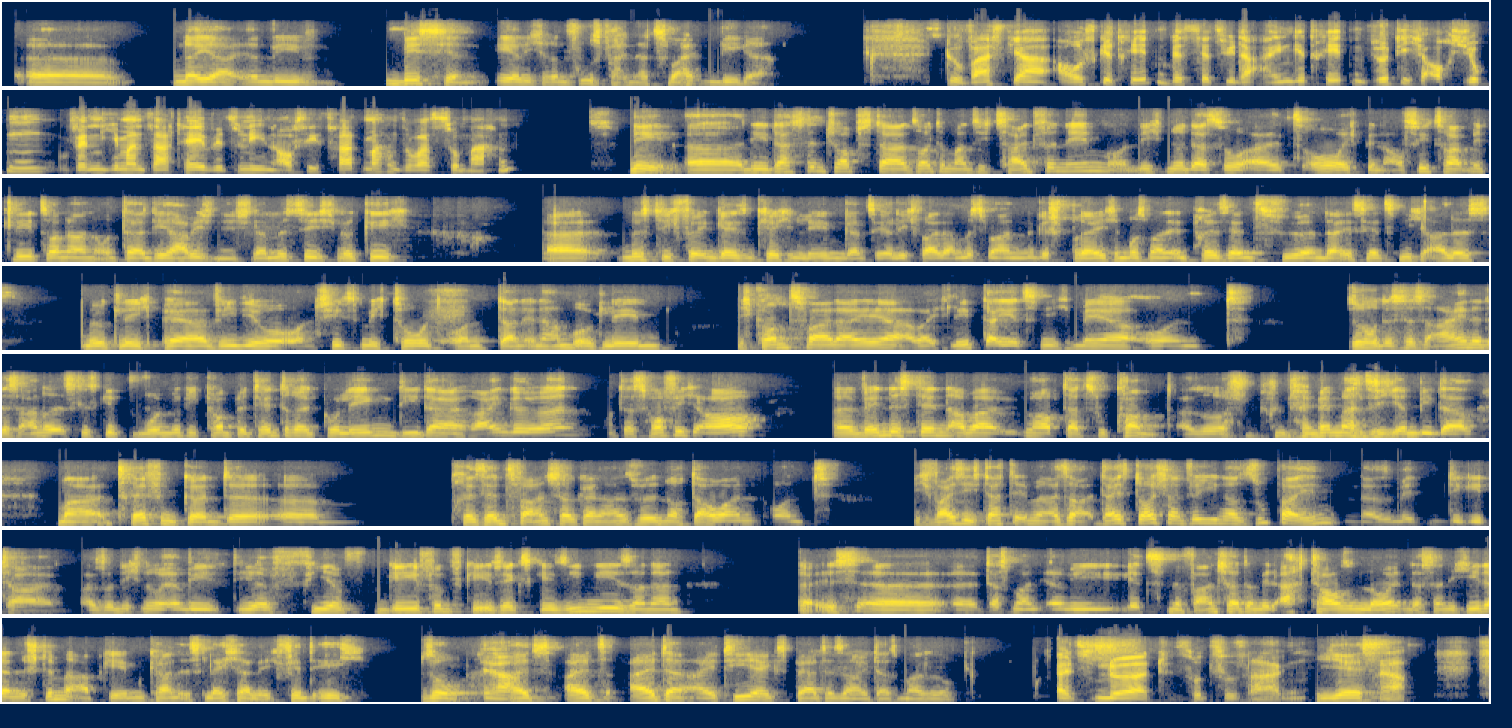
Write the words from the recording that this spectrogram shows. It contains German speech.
äh, naja, irgendwie ein bisschen ehrlicheren Fußball in der zweiten Liga. Du warst ja ausgetreten, bist jetzt wieder eingetreten. Würde dich auch jucken, wenn jemand sagt, hey, willst du nicht einen Aufsichtsrat machen, sowas zu machen? Nee, äh, nee, das sind Jobs, da sollte man sich Zeit für nehmen und nicht nur das so als, oh, ich bin Aufsichtsratmitglied, sondern unter die habe ich nicht. Da müsste ich wirklich, äh, müsste ich für in Gelsenkirchen leben, ganz ehrlich, weil da muss man Gespräche, muss man in Präsenz führen. Da ist jetzt nicht alles möglich per Video und schießt mich tot und dann in Hamburg leben ich komme zwar daher, aber ich lebe da jetzt nicht mehr und so, das ist das eine. Das andere ist, es gibt wohl wirklich kompetentere Kollegen, die da reingehören und das hoffe ich auch, äh, wenn es denn aber überhaupt dazu kommt. Also wenn man sich irgendwie da mal treffen könnte, ähm, Präsenzveranstaltung, keine Ahnung, es würde noch dauern und ich weiß nicht, ich dachte immer, also da ist Deutschland wirklich noch super hinten, also mit digital. Also nicht nur irgendwie hier 4G, 5G, 6G, 7G, sondern da ist, äh, äh, dass man irgendwie jetzt eine Veranstaltung mit 8000 Leuten, dass da nicht jeder eine Stimme abgeben kann, ist lächerlich, finde ich. So, ja. als, als alter IT-Experte sage ich das mal so. Als Nerd sozusagen. Yes. Ja.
